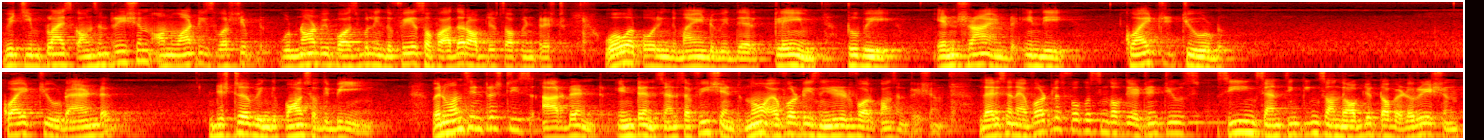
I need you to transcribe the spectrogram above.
which implies concentration on what is worshipped would not be possible in the face of other objects of interest, overpowering the mind with their claim to be enshrined in the quietude quietude and disturbing the poise of the being. When one's interest is ardent, intense, and sufficient, no effort is needed for concentration. There is an effortless focusing of the attentive seeings and thinkings on the object of adoration,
